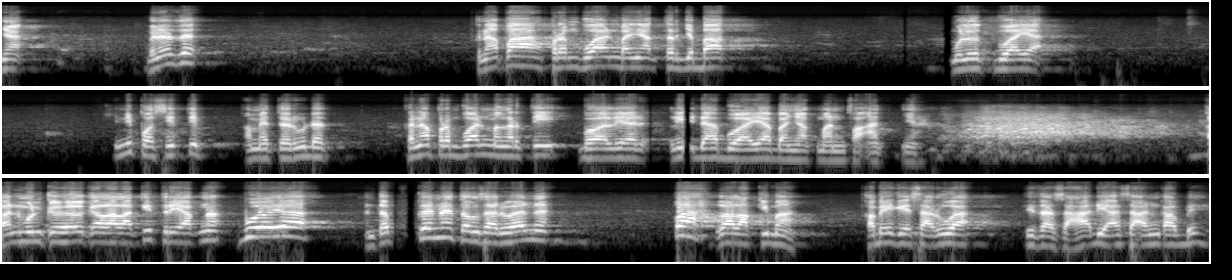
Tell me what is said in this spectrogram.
Ya. Benar tuh? Kenapa perempuan banyak terjebak mulut buaya? Ini positif ameterudat. Karena perempuan mengerti bahwa lidah buaya banyak manfaatnya. Kan mun kehel ka lalaki teriakna buaya. Entep kena tong saruana. Wah, lalaki mah ge sarua. Tita saha diasaan kabeh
